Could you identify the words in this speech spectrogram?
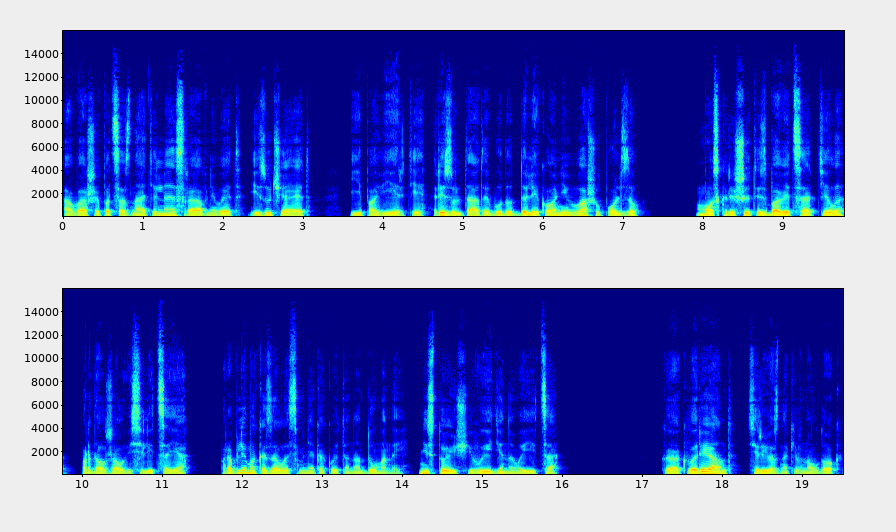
а ваше подсознательное сравнивает, изучает. И поверьте, результаты будут далеко не в вашу пользу. Мозг решит избавиться от тела, продолжал веселиться я. Проблема казалась мне какой-то надуманной, не стоящей выеденного яйца. «Как вариант», – серьезно кивнул док.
